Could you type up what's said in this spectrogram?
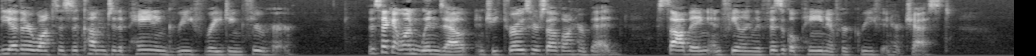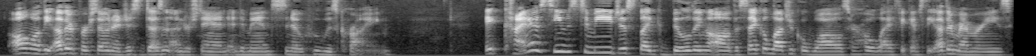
The other wants to succumb to the pain and grief raging through her. The second one wins out, and she throws herself on her bed, sobbing and feeling the physical pain of her grief in her chest. All while the other persona just doesn't understand and demands to know who is crying. It kind of seems to me just like building all the psychological walls her whole life against the other memories,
